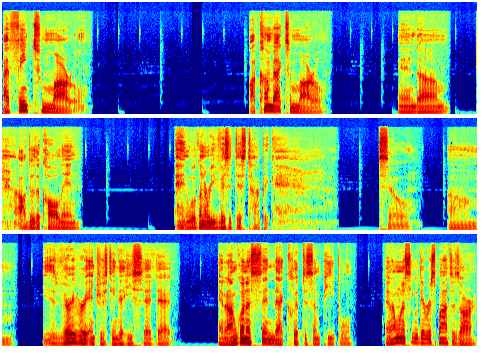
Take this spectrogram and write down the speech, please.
I think tomorrow. I'll come back tomorrow, and um, I'll do the call in, and we're gonna revisit this topic. So, um, it's very very interesting that he said that, and I'm gonna send that clip to some people, and I want to see what their responses are.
